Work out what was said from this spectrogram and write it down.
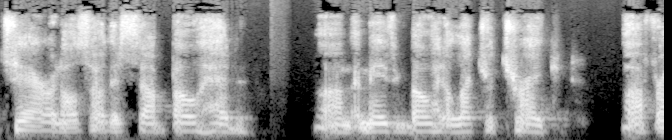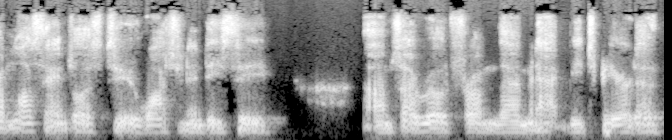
chair and also this uh, Bowhead, um, amazing Bowhead electric trike uh, from Los Angeles to Washington, D.C. Um, so I rode from the Manhattan Beach Pier to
